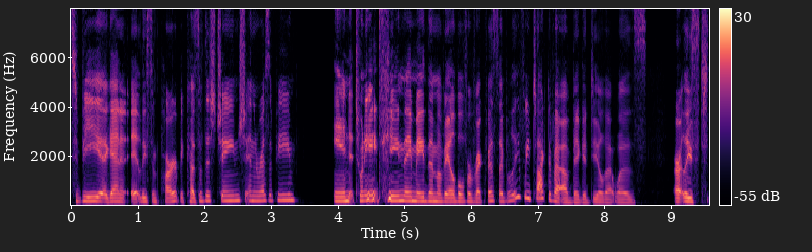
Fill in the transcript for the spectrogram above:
to be, again, at least in part because of this change in the recipe. In 2018, they made them available for breakfast. I believe we talked about how big a deal that was, or at least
